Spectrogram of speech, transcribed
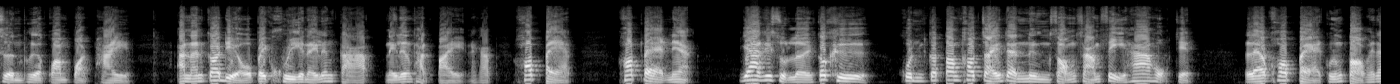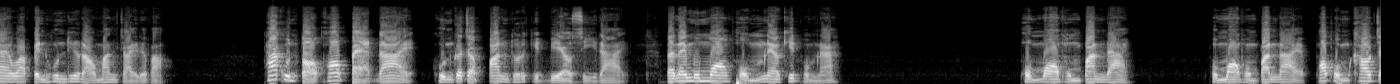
ส่วนเผื่อความปลอดภัย อันนั้นก็เดี๋ยวไปคุยกันในเรื่องกราฟในเรื่องถัดไปนะครับ ข้อ 8 ข้อ 8 เนี่ย ยากที่สุดเลยก็คือ คุณก็ต้องเข้าใจตั้งแต่ 1 2 3 4 5 6 7 แล้วข้อ 8 คุณต้องตอบให้ได้ว่าเป็นหุ้นที่เรามั่นใจหรือเปล่า ถ้าคุณตอบข้อ 8 ได้ คุณก็จะปั้นธุรกิจ BLC ได้ แต่ในมุมมองผมแนวคิดผมนะ ผมมองผมปั้นได้ ผมมองผมปั้นได้ เพราะผมเข้าใจ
